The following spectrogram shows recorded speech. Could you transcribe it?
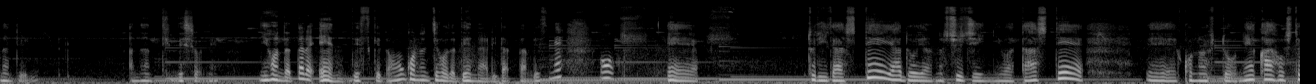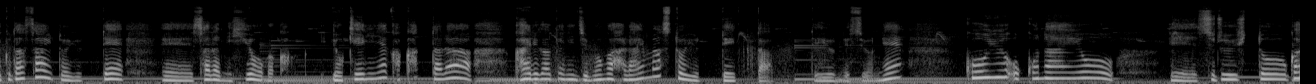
何て言うなんて言うんでしょうね日本だったら円ですけどもこの地方ではデナリだったんですねを、えー、取り出して宿屋の主人に渡して、えー、この人をね介抱してくださいと言って、えー、さらに費用が余計にねかかったら帰りがけに自分が払いますと言っていったっていうんですよね。こういう行いをえー、する人が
